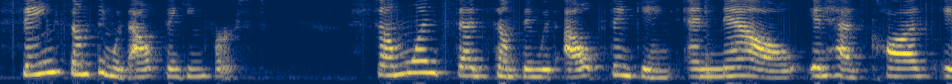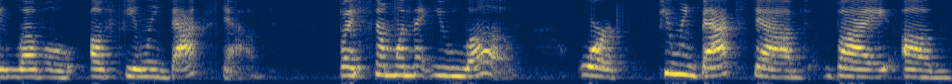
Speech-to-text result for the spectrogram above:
saying something without thinking first. Someone said something without thinking, and now it has caused a level of feeling backstabbed by someone that you love, or feeling backstabbed by um,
